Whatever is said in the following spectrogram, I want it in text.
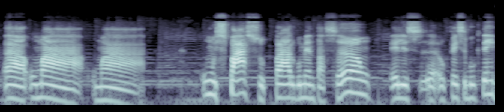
uh, uma, uma, um espaço para argumentação, eles, uh, o Facebook tem,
